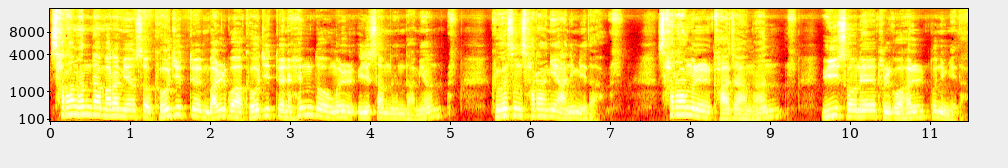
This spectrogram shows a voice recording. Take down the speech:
사랑한다 말하면서 거짓된 말과 거짓된 행동을 일삼는다면 그것은 사랑이 아닙니다. 사랑을 가장한 위선에 불과할 뿐입니다.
